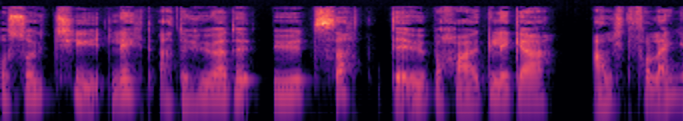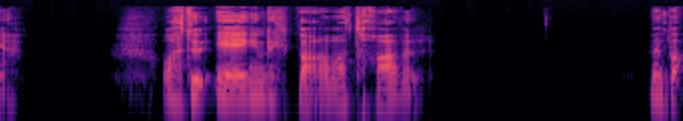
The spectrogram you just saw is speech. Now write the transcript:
og så tydelig at hun hadde utsatt det ubehagelige altfor lenge, og at hun egentlig bare var travel. Men på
